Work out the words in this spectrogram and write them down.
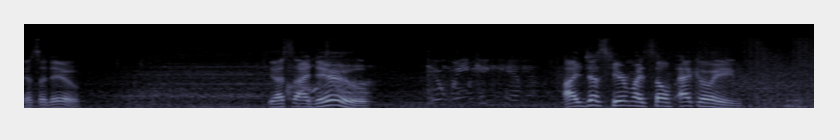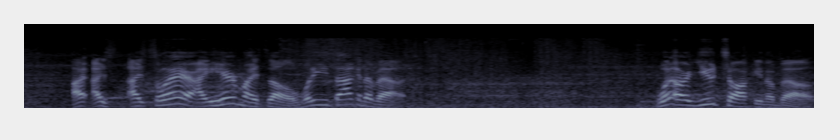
Yes, I do. Yes, I do. They're waking him. I just hear myself echoing. I, I, I swear, I hear myself. What are you talking about? What are you talking about?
